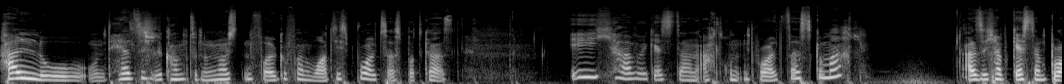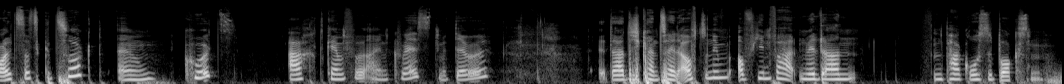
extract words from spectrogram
Hallo und herzlich willkommen zu der neuesten Folge von Mortys Brawl Stars Podcast. Ich habe gestern acht Runden Brawl Stars gemacht. Also ich habe gestern Brawl Stars gezockt. Ähm, kurz. Acht Kämpfe, ein Quest mit Daryl. Da hatte ich keine Zeit aufzunehmen. Auf jeden Fall hatten wir dann ein paar große Boxen.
